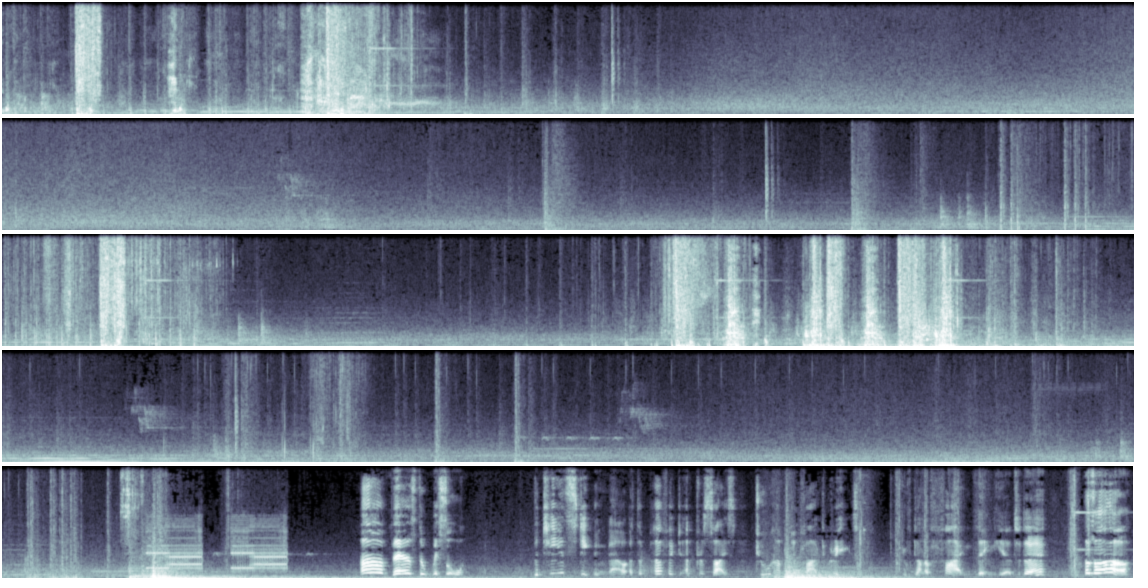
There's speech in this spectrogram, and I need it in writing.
Ah, there's the whistle. The tea is steeping now at the perfect and precise 205 degrees. You've done a fine thing here today. Huzzah!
